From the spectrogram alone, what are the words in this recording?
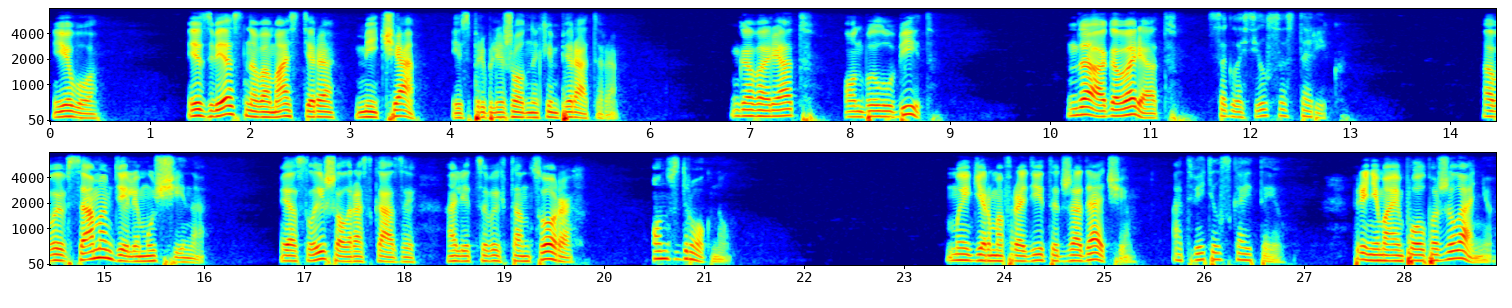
его. Известного мастера меча из приближенных императора. Говорят, он был убит. Да, говорят, согласился старик. А вы в самом деле мужчина? Я слышал рассказы о лицевых танцорах». Он вздрогнул. «Мы гермафродиты Джадачи», — ответил Скайтейл. «Принимаем пол по желанию,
